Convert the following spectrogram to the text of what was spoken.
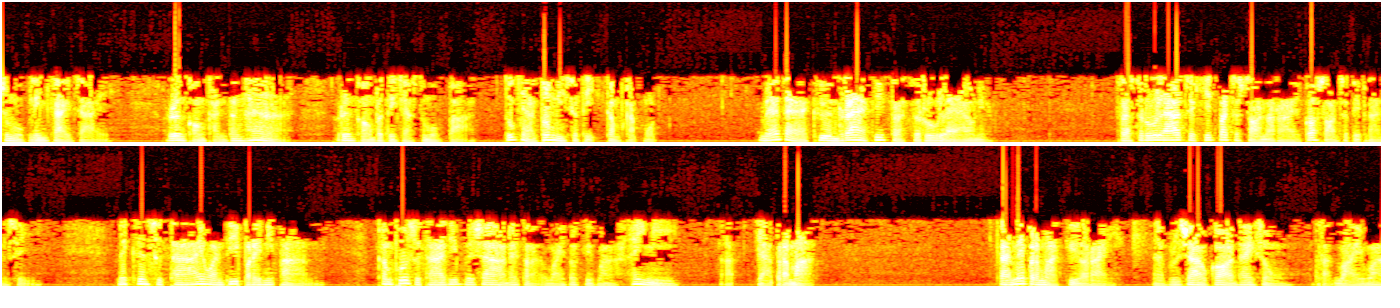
จมูกลิ้นกายใจ เรื่องของขันทั้งห้าเรื่องของปฏิจจสมุปบาท ทุกอย่างต้องมีสติกำกับหมด แม้แต่คืนแรกที่ตรัสรู้แล้วเนี่ยตรัสรู้แล้วจะคิดว่าจะสอนอะไร ก็สอนสติปัฏฐานสีในคืนสุดท้ายวันที่ปรินิพานคำพูดสุดท้ายที่พระเจ้าได้ตรัสไว้ก็คือว่าให้มีอย่าประมาท การไม่ประมาทคืออะไร พระเจ้าก็ได้ทรงตรัสไว้ว่า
